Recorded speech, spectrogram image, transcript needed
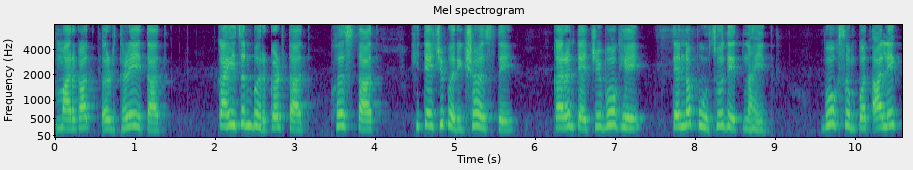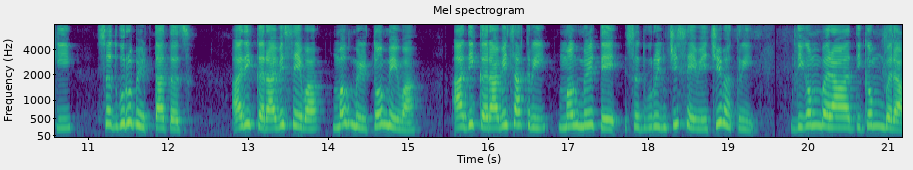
मार्गात अडथळे येतात. काही जण भरकटतात फसतात ही त्याची परीक्षा असते. कारण त्याचे भोग हे त्यांना पोहोचू देत नाहीत. भोग संपत आले की सद्गुरू भेटतातच. आधी करावी सेवा मग मिळतो मेवा. आधी करावी चाकरी मग मिळते सद्गुरूंची सेवेची भाकरी. दिगंबरा दिगंबरा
